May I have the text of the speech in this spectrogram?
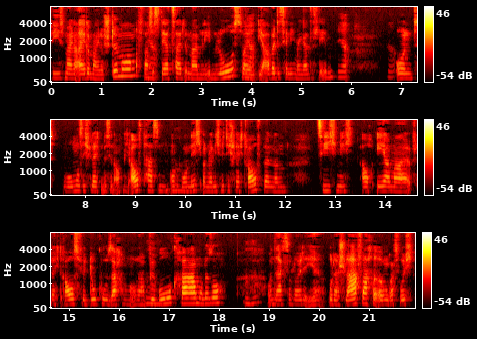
wie ist meine allgemeine Stimmung, was Ja. ist derzeit in meinem Leben los, weil Ja. die Arbeit ist ja nicht mein ganzes Leben. ja, Und wo muss ich vielleicht ein bisschen auf mich aufpassen und Mhm. wo nicht. Und wenn ich richtig schlecht drauf bin, dann ziehe ich mich auch eher mal vielleicht raus für Doku-Sachen oder Mhm. Bürokram oder so mhm. und sag so, Leute, ihr, oder Schlafwache, irgendwas, wo ich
